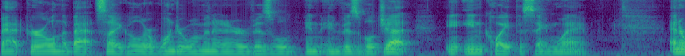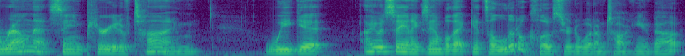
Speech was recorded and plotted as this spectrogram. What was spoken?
Batgirl and the Bat Cycle or Wonder Woman and her invisible in, invisible jet in, in quite the same way. And around that same period of time, we get I would say an example that gets a little closer to what I'm talking about,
